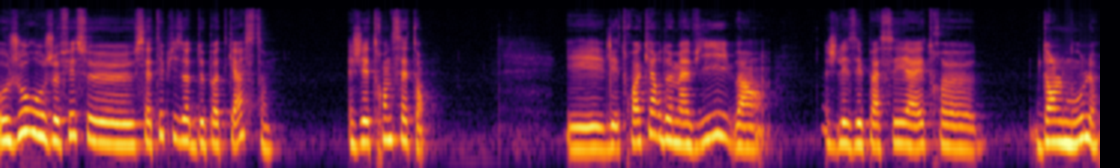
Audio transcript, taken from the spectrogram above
Au jour où je fais cet épisode de podcast, j'ai 37 ans. Et les trois quarts de ma vie, ben, je les ai passés à être euh, dans le moule,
